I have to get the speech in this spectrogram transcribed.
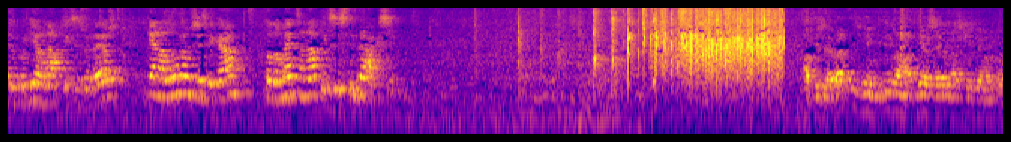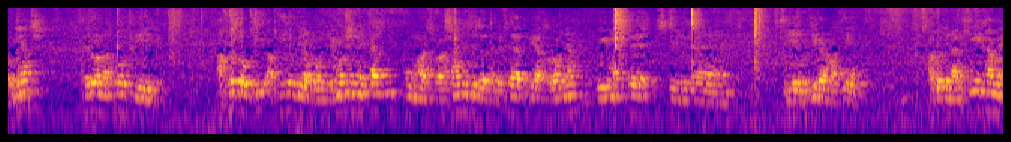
του Υπουργείου Ανάπτυξης βεβαίως, για να δούμε ουσιαστικά το τομέα της ανάπτυξης στην πράξη. Από την πλευρά της Γενικής Γραμματείας Έρευνας και Καινοτομίας, θέλω να πω ότι αυτό το, αυτός ο διαγωνισμός είναι κάτι που μας βασάνιζε τα τελευταία τρία χρόνια που είμαστε στην, ε, στη Γενική Γραμματεία. Από την αρχή είχαμε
